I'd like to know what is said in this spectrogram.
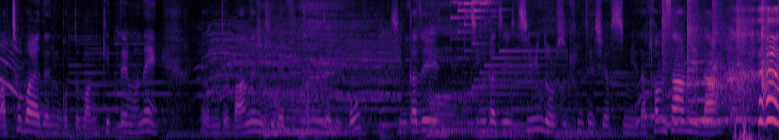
맞춰봐야 되는 것도 많기 때문에 여러분들 많은 기대 부탁드리고 지금까지 지금까지 지민도 올시 퀸텟이었습니다. 감사합니다.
